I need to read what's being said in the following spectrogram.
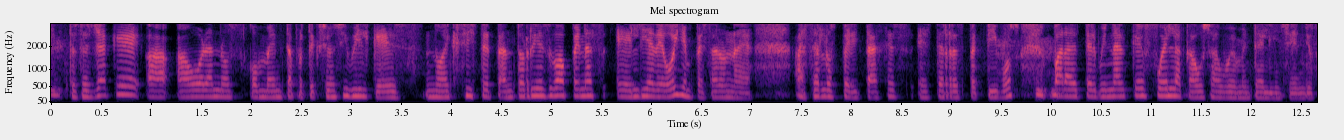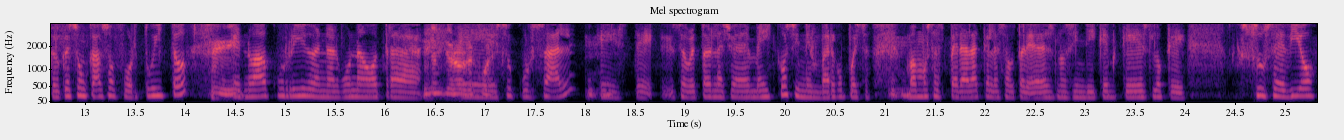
Entonces, ya que ahora nos comenta Protección Civil que es no existe tanto riesgo. Apenas el día de hoy empezaron a, hacer los peritajes este, respectivos para determinar qué fue la causa, obviamente, del incendio. Creo que es un caso fortuito que no ha ocurrido en alguna otra eh, sucursal, este, sobre todo en la Ciudad de México. Sin embargo, pues vamos a esperar a que las autoridades nos indiquen qué es lo que sucedió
